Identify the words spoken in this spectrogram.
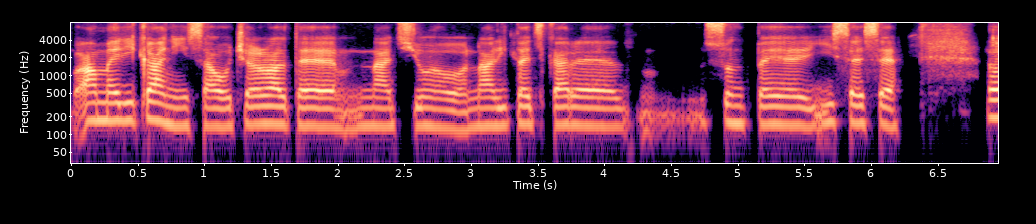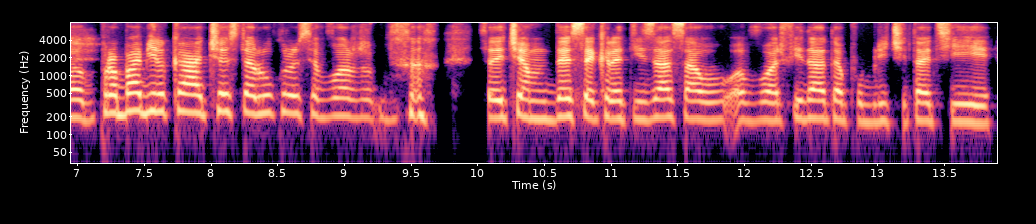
americanii sau celelalte naționalități care sunt pe ISS. Uh, probabil că aceste lucruri se vor, să zicem, desecretiza sau vor fi date publicității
